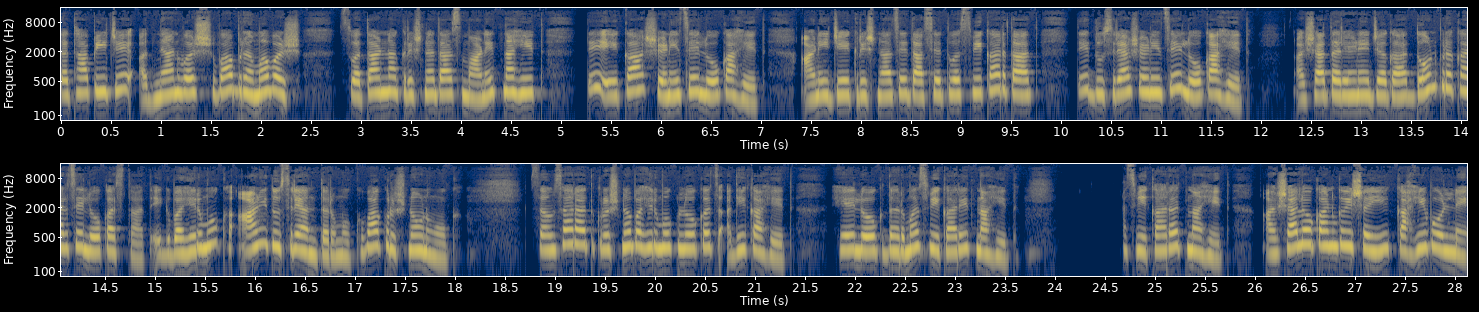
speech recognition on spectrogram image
तथापि जे अज्ञानवश वा भ्रमवश स्वतःना कृष्णदास मानित नाहीत ते एका श्रेणीचे लोक आहेत आणि जे कृष्णाचे दास्यत्व स्वीकारतात ते दुसऱ्या श्रेणीचे लोक आहेत. अशा तऱ्हेने जगात दोन प्रकारचे लोक असतात एक बहिर्मुख आणि दुसरे अंतर्मुख वा कृष्णोन्मुख. संसारात कृष्ण बहिर्मुख लोकच अधिक आहेत. हे लोक धर्म स्वीकारित नाहीत स्वीकारत नाहीत. अशा लोकांविषयी काही बोलणे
